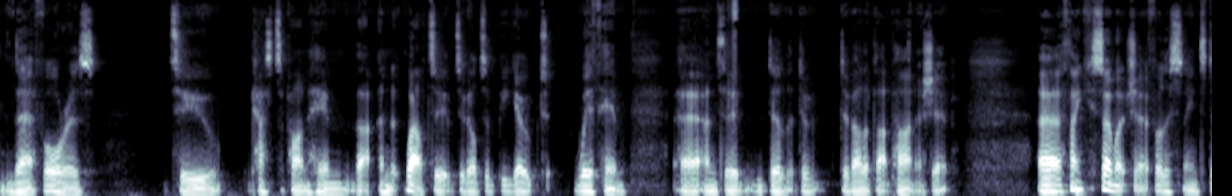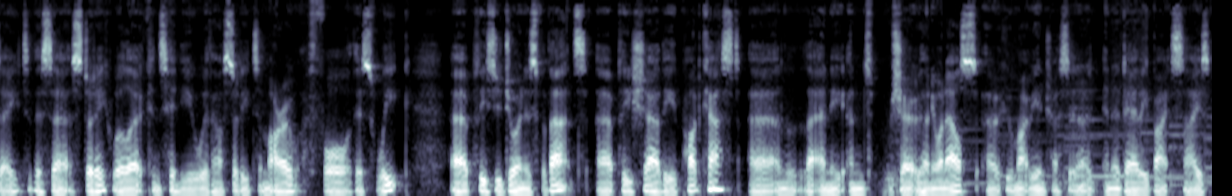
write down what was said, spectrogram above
there for us to cast upon Him that, and well, to, to be able to be yoked with Him uh, and to de- de- develop that partnership. Uh, thank you so much uh, for listening today to this uh, study. We'll uh, continue with our study tomorrow for this week. Uh, please do join us for that. Uh, please share the podcast and let any and share it with anyone else who might be interested in a, in a daily bite-sized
